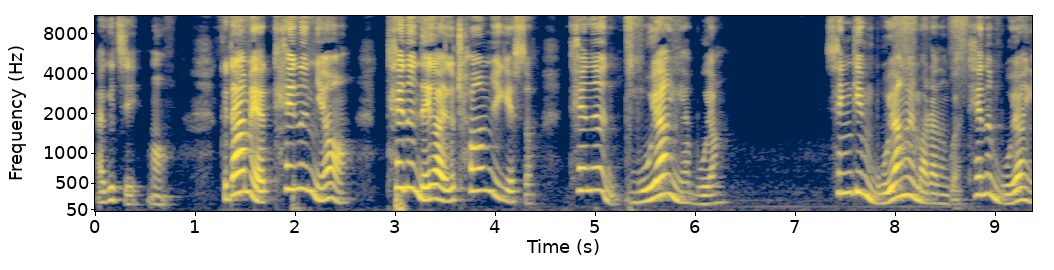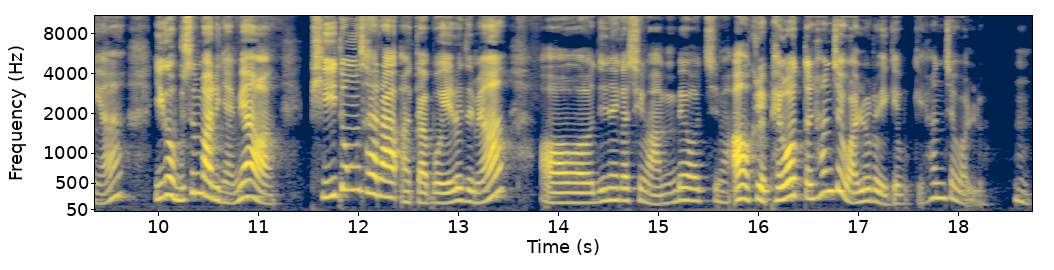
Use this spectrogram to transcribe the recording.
알겠지? 어. 그 다음에 태는요. 태는 내가 이거 처음 얘기했어. 태는 모양이야, 모양. 생긴 모양을 말하는 거야. 태는 모양이야. 이거 무슨 말이냐면, 비동사라, 아까 그러니까 뭐 예를 들면, 어, 니네가 지금 안 배웠지만, 아, 그래, 배웠던 현재 완료로 얘기해 볼게. 현재 완료. 음.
